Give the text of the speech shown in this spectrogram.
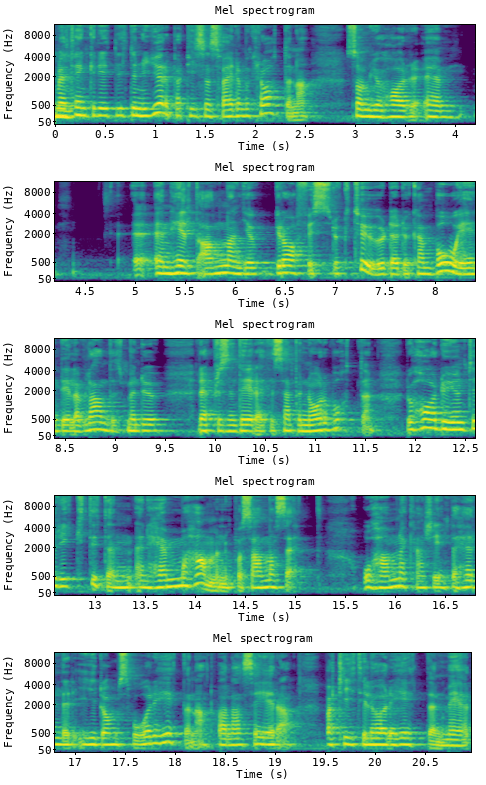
Men jag mm. tänker i ett lite nyare parti som Sverigedemokraterna som ju har eh, en helt annan geografisk struktur där du kan bo i en del av landet men du representerar till exempel Norrbotten. Då har du ju inte riktigt en, en hemmahamn på samma sätt och hamnar kanske inte heller i de svårigheterna att balansera partitillhörigheten med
